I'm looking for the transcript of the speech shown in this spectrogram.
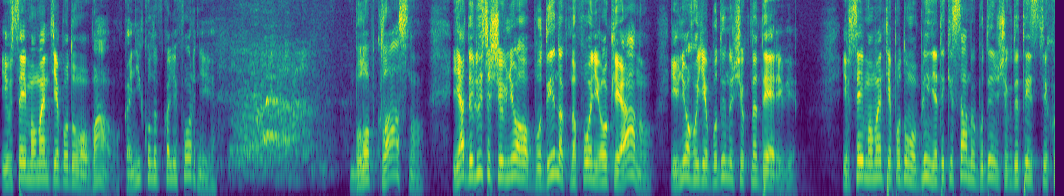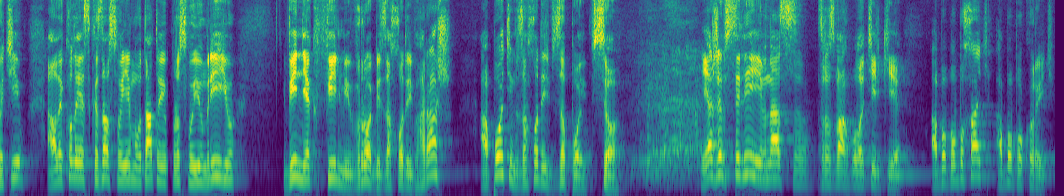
і в цей момент я подумав: вау, канікули в Каліфорнії. Було б класно. Я дивлюся, що в нього будинок на фоні океану, і в нього є будиночок на дереві. І в цей момент я подумав, блін, я такий самий будиночок в дитинстві хотів, але коли я сказав своєму татові про свою мрію, він, як в фільмі в робі, заходить в гараж, а потім заходить в запой. Все. Я жив в селі, і в нас з розваг було тільки або побухать, або покурить.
